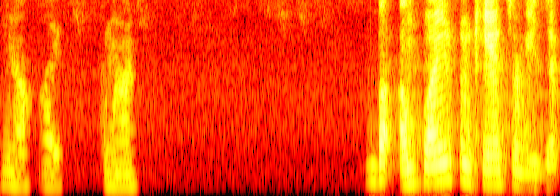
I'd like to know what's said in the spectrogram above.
You know, like, come on. But I'm playing some cancer music.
